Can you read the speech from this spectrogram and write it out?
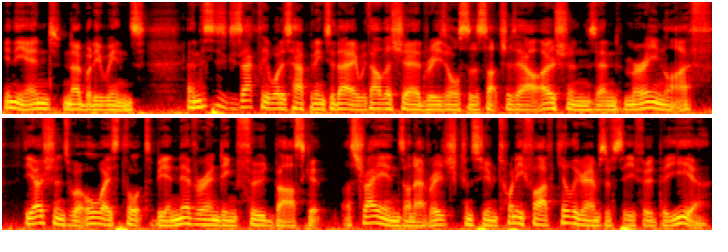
In the end, nobody wins. And this is exactly what is happening today with other shared resources such as our oceans and marine life. The oceans were always thought to be a never-ending food basket. Australians, on average, consume 25 kilograms of seafood per year.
